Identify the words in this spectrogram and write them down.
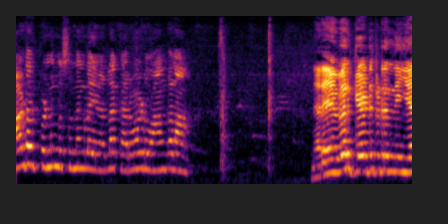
ஆர்டர் பண்ணுங்க சொந்தங்களே நல்லா கருவாடு வாங்கலாம். நிறைய பேர் கேட்டுக்கிட்டு இருந்தீங்க.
